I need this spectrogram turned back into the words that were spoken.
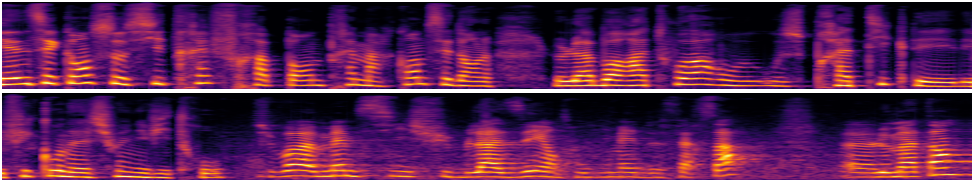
Il y a une séquence aussi très frappante, très marquante, c'est dans le, laboratoire où, se pratiquent les, fécondations in vitro. Tu vois, même si je suis blasée, entre guillemets, de faire ça, euh, le matin,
